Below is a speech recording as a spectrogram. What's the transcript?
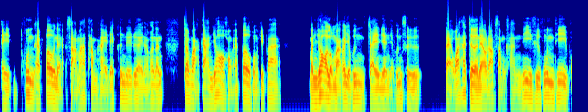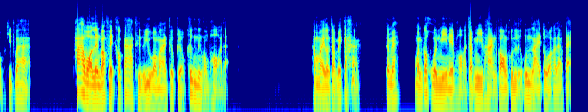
ไอ้หุ้น Apple เนี่ยสามารถทำ high ได้ขึ้นเรื่อยๆนะเพราะนั้นจังหวะการย่อของ Apple ผมคิดว่า มันย่อลงมาก็อย่าเพิ่งใจเย็นอย่าเพิ่งซื้อ แต่ว่าถ้าเจอแนวรับสำคัญนี่คือหุ้นที่ผมคิดว่า ถ้าวอร์เรนบัฟเฟตต์เขากล้าถืออยู่ประมาณเกือบเกือบครึ่งหนึ่งของพอร์ตอะทำไมเราจะไม่กล้าใช่ไหมมันก็ควรมีในพอร์ตจะมีผ่านกองทุนหรือหุ้นรายตัวก็แล้วแต่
